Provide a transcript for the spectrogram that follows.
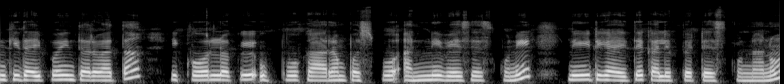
ఇంక ఇది అయిపోయిన తర్వాత ఈ కూరలోకి ఉప్పు కారం పసుపు అన్నీ వేసేసుకుని నీట్గా అయితే కలిపి పెట్టేసుకున్నాను.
